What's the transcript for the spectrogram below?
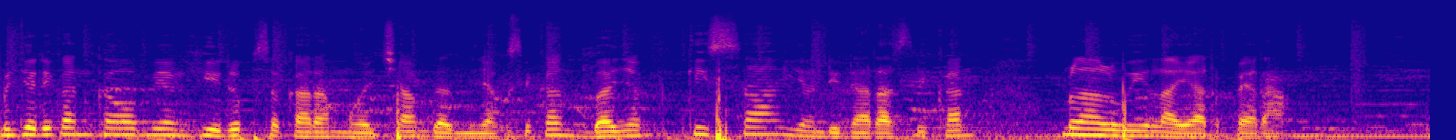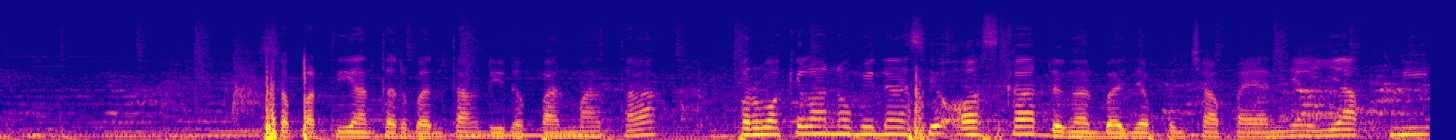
menjadikan kaum yang hidup sekarang mengecam dan menyaksikan banyak kisah yang dinarasikan melalui layar perak. Seperti yang terbentang di depan mata, perwakilan nominasi Oscar dengan banyak pencapaiannya yakni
